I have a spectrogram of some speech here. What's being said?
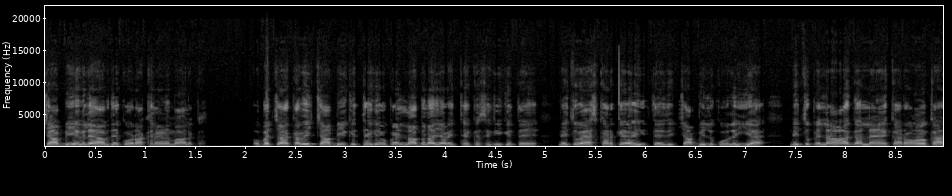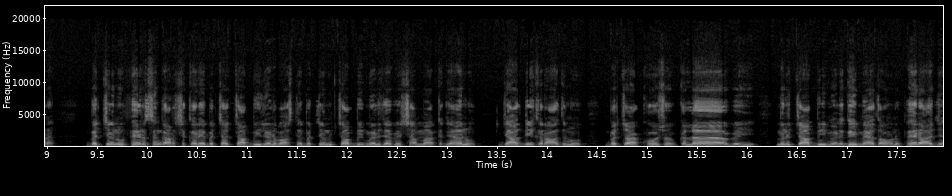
ਚਾਬੀ ਅਗਲੇ ਆਪਦੇ ਕੋਲ ਰੱਖ ਲੈਣ ਮਾਲਕ। ਉਹ ਬੱਚਾ ਕਵੇ ਚਾਬੀ ਕਿੱਥੇ ਗਈ? ਉਹ ਕਹਿੰਦਾ, ਲੱਭ ਲੈ ਯਾਰ, ਇੱਥੇ ਕਿ ਸੀਗੀ ਕਿਤੇ? ਨਹੀਂ ਤੂੰ ਐਸ ਕਰਕੇ ਅਸੀਂ ਤੇਰੀ ਚਾਬੀ ਲੁਕੋ ਲਈ ਐ ਨਹੀਂ ਤੂੰ ਪਹਿਲਾਂ ਆਹ ਗੱਲ ਐ ਕਰ, ਔ ਕਰ। ਬੱਚੇ ਨੂੰ ਫਿਰ ਸੰਘਰਸ਼ ਕਰੇ, ਬੱਚਾ ਚਾਬੀ ਲੈਣ ਵਾਸਤੇ ਬੱਚੇ ਨੂੰ ਚਾਬੀ ਮਿਲ ਜਾਵੇ ਸ਼ਾਮਾਂ ਕੁ ਨੂੰ ਜਾਦੀ ਕਰਾਤ ਨੂੰ, ਬੱਚਾ ਖੁਸ਼ ਹੋ ਕੇ ਲੈ ਬਈ, ਮੈਨੂੰ ਚਾਬੀ ਮਿਲ ਗਈ, ਮੈਂ ਤਾਂ ਹੁਣ ਫਿਰ ਅੱਜ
